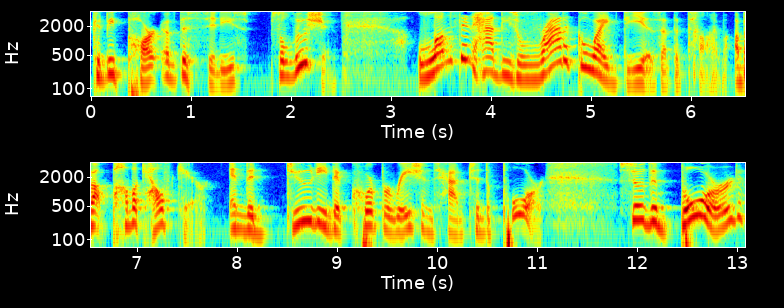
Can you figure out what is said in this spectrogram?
could be part of the city's solution. Lumsden had these radical ideas at the time about public health care and the duty that corporations had to the poor. So the board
